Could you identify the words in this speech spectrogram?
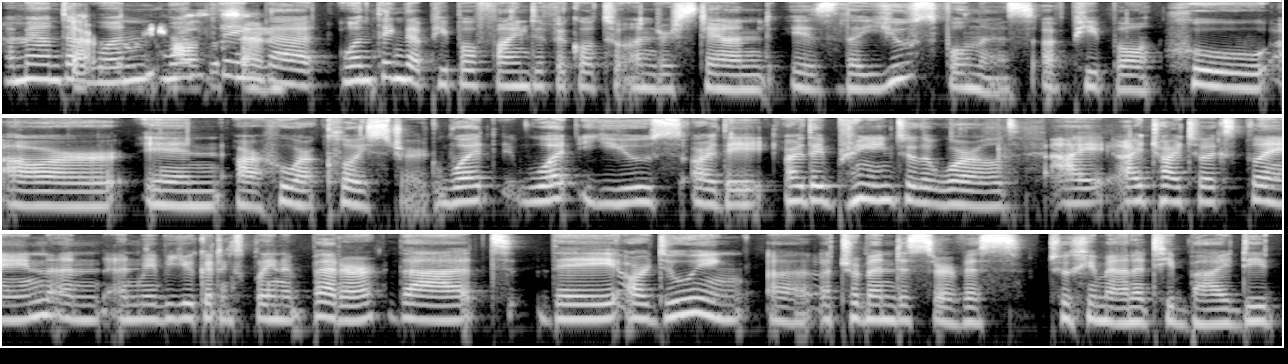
Amanda, one, really one thing that one thing that people find difficult to understand is the usefulness of people who are in or who are cloistered. What what use are they are they bringing to the world? I, I try to explain, and, and maybe you can explain it better, that they are doing a, a tremendous service to humanity by de-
